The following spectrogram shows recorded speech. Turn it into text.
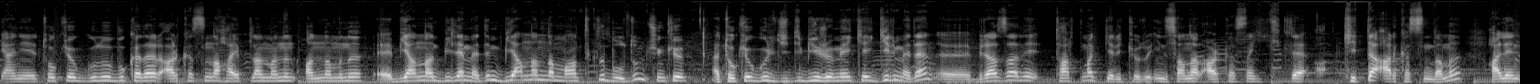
Yani Tokyo Ghoul'u bu kadar arkasında hype'lanmanın anlamını e, bir yandan bilemedim. Bir yandan da mantıklı buldum. Çünkü Tokyo Ghoul ciddi bir remake'e girmeden e, biraz daha hani tartmak gerekiyordu. İnsanlar arkasındaki kitle kitle arkasında mı? Halen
